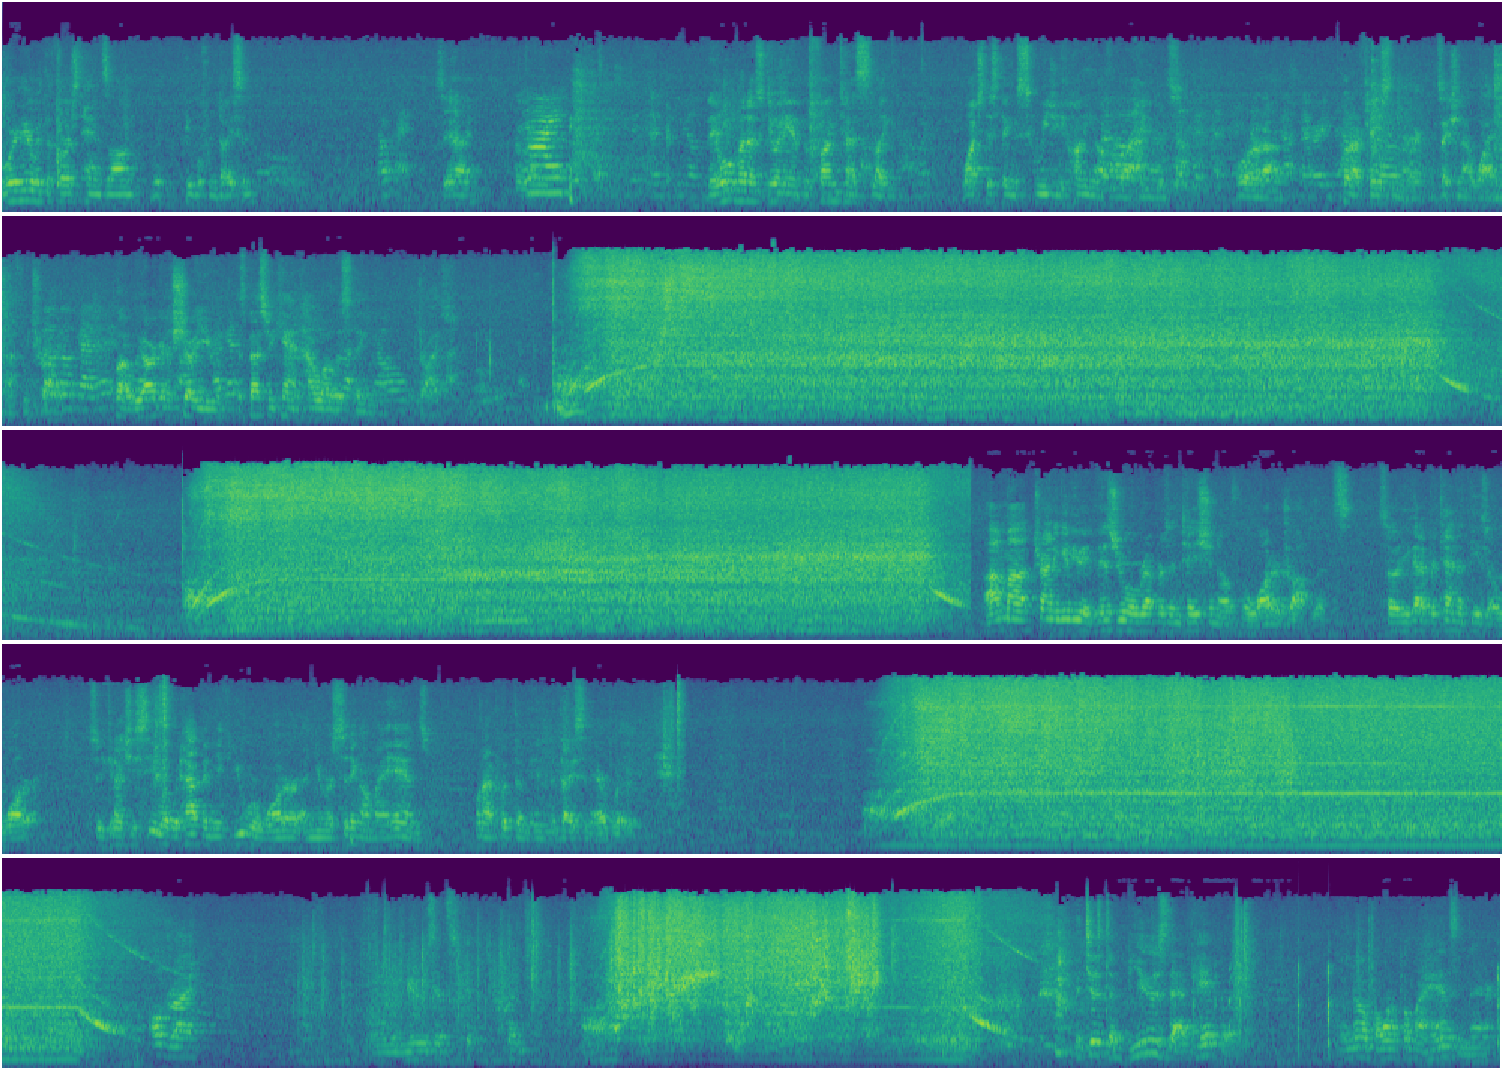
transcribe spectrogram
We're here with the first hands-on with people from Dyson. Okay. Say hi. Hi. They won't let us do any of the fun tests like watch this thing squeegee honey off of our hands or uh, put our face in there. It's actually not wide enough, we tried. But we are going to show you as best we can how well this thing dries. I'm uh, trying to give you a visual representation of the water droplets. So you got to pretend that these are water. So you can actually see what would happen if you were water and you were sitting on my hands when I put them in the Dyson Airblade. All dry. The news it's fit to print. Just abused that paper. I don't know if I want to put my hands in there.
